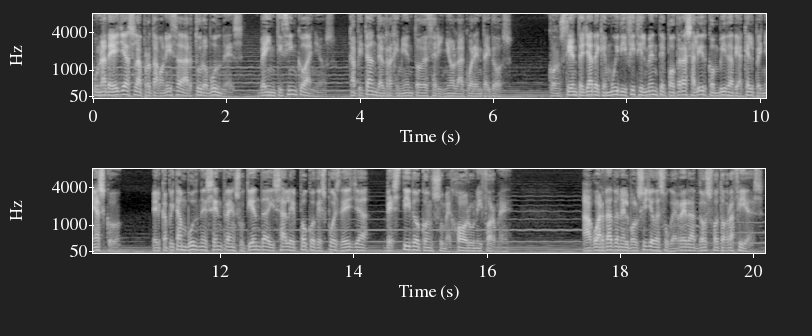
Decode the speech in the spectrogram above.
Una de ellas la protagoniza Arturo Bulnes, 25 años, capitán del regimiento de Ceriñola 42. Consciente ya de que muy difícilmente podrá salir con vida de aquel peñasco, el capitán Bulnes entra en su tienda y sale poco después de ella vestido con su mejor uniforme. Ha guardado en el bolsillo de su guerrera dos fotografías,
